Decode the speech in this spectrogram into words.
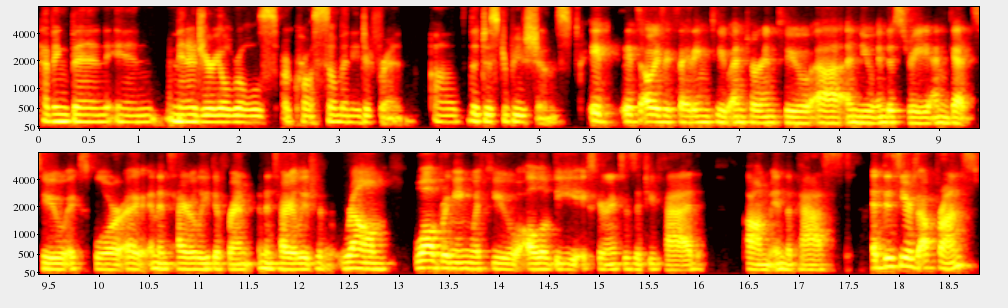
having been in managerial roles across so many different uh, the distributions. It, it's always exciting to enter into uh, a new industry and get to explore a, an entirely different, an entirely different realm while bringing with you all of the experiences that you've had um, in the past. At this year's upfronts,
